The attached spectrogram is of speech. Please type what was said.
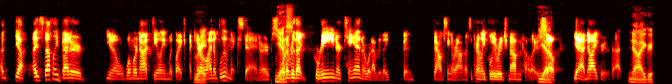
I, yeah, it's definitely better. You know, when we're not dealing with like a Right. Carolina blue mixed in or Yes. whatever that green or tan or whatever they've been bouncing around. That's apparently Blue Ridge Mountain colors. Yeah. So yeah, no, I agree with that. No, I agree,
